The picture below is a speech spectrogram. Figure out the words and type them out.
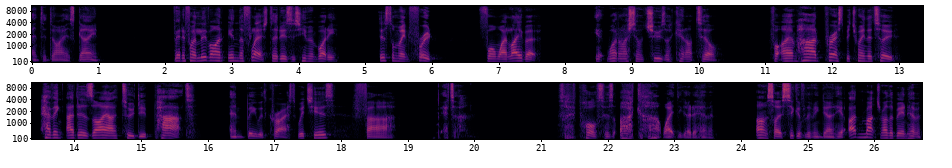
and to die is gain. But if I live on in the flesh, that is, this human body, this will mean fruit for my labor. Yet what I shall choose I cannot tell. For I am hard pressed between the two, having a desire to depart and be with Christ, which is far better. So Paul says, oh, I can't wait to go to heaven. I'm so sick of living down here. I'd much rather be in heaven.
